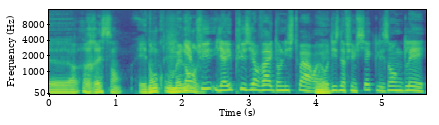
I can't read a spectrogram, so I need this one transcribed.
euh, récents. Et donc on Il y, a mélange. plus- il y a eu plusieurs vagues dans l'histoire. Euh, Oui. Au 19e siècle, les Anglais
